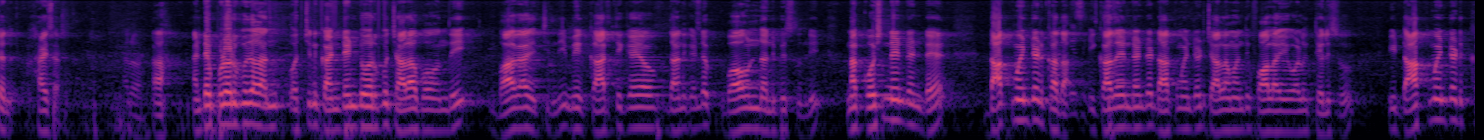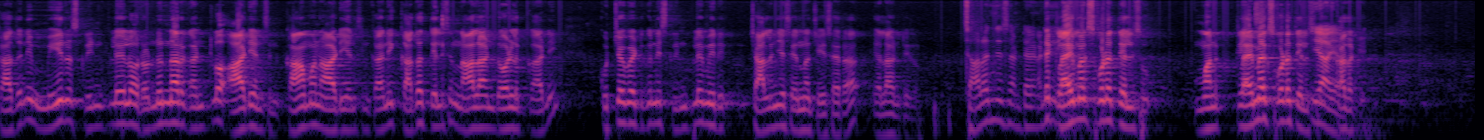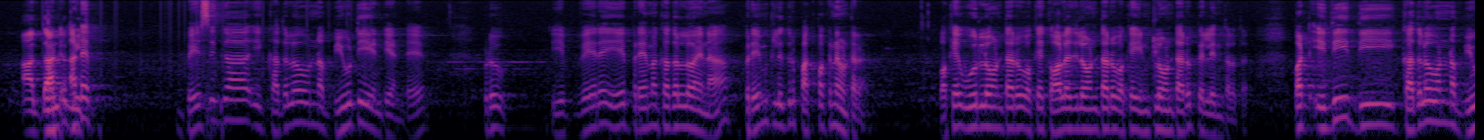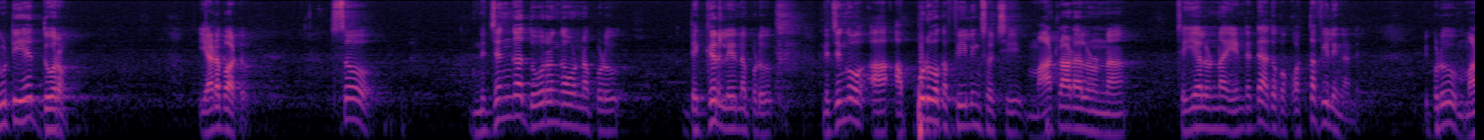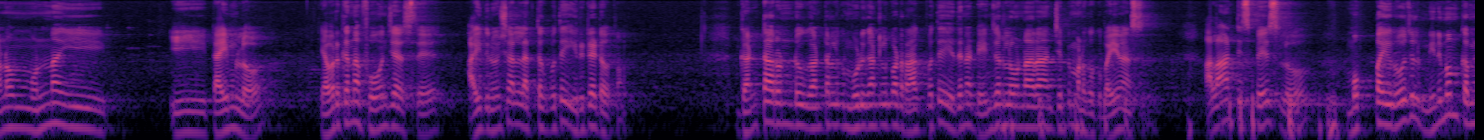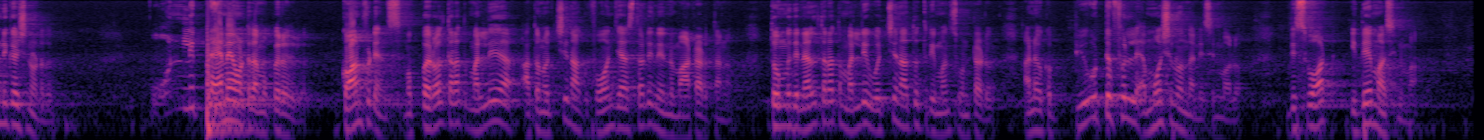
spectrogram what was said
చల్ hi sir hello అంటే ఇప్పటివరకు వచ్చిన కంటెంట్ వరకు చాలా బాగుంది బాగా ఇచ్చింది. మీకు కార్తికేయ దానికంటే బాగుంది అనిపిస్తుంది. నా క్వశ్చన్ ఏంటంటే డాక్యుమెంటెడ్ కథ. ఈ కథ ఏంటంటే డాక్యుమెంటెడ్ చాలా మంది ఫాలో అయ్యే వాళ్ళకి తెలుసు. ఈ డాక్యుమెంటెడ్ కథని మీరు స్క్రీన్ ప్లేలో రెండున్నర గంటలో ఆడియన్స్ని కామన్ ఆడియన్స్ని కానీ కథ తెలిసిన నాలాంటి వాళ్ళకి కానీ కూర్చోబెట్టుకుని స్క్రీన్ ప్లే మీరు ఛాలెంజెస్ ఏమైనా చేశారా? ఎలాంటివి? ఛాలెంజెస్ అంటే అంటే క్లైమాక్స్ కూడా తెలుసు. మన క్లైమాక్స్ కూడా తెలుసు. కథకి. అంటే బేసిక్గా ఈ కథలో ఉన్న బ్యూటీ ఏంటి అంటే ఇప్పుడు వేరే ఏ ప్రేమ కథల్లో అయినా ప్రేమికులు ఇద్దరు పక్క పక్కనే ఉంటారు. ఒకే ఊర్లో ఉంటారు ఒకే కాలేజీలో ఉంటారు ఒకే ఇంట్లో ఉంటారు పెళ్ళిన తర్వాత. బట్ ఇది దీ కథలో ఉన్న బ్యూటీయే దూరం ఎడబాటు. సో నిజంగా దూరంగా ఉన్నప్పుడు దగ్గర లేనప్పుడు నిజంగా అప్పుడు ఒక ఫీలింగ్స్ వచ్చి మాట్లాడాలనున్నా చెయ్యాలన్నా ఏంటంటే అది ఒక కొత్త ఫీలింగ్ అండి. ఇప్పుడు మనం ఉన్న ఈ ఈ టైంలో ఎవరికైనా ఫోన్ చేస్తే ఐదు నిమిషాలు ఎత్తకపోతే ఇరిటేట్ అవుతాం. గంట రెండు గంటలకు మూడు గంటలు కూడా రాకపోతే ఏదైనా డేంజర్లో ఉన్నారా అని చెప్పి మనకు ఒక భయం వేస్తుంది. అలాంటి స్పేస్లో ముప్పై రోజులు మినిమం కమ్యూనికేషన్ ఉండదు. ఓన్లీ ప్రేమే ఉంటుంది ఆ ముప్పై రోజులు. కాన్ఫిడెన్స్. ముప్పై రోజుల తర్వాత మళ్ళీ అతను వచ్చి నాకు ఫోన్ చేస్తాడు నేను మాట్లాడతాను. తొమ్మిది నెలల తర్వాత మళ్ళీ వచ్చి నాతో త్రీ మంత్స్ ఉంటాడు అనే ఒక బ్యూటిఫుల్ ఎమోషన్ ఉందండి సినిమాలో. దిస్ వాట్ ఇదే మా సినిమా.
